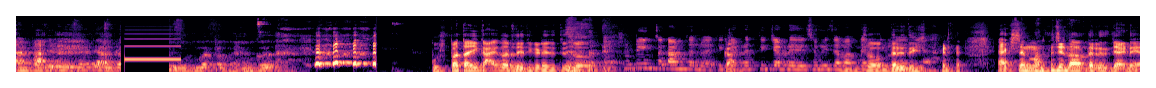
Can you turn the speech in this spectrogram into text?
आणि आमच्या भयंकर पुष्पाताई काय करते तिकडे? तिचं शूटिंगचं काम चालू आहे. तिच्याकडे तिच्याकडे सगळी जबाबदारी जबाबदारी दिली आहे. तिच्याकडे ऍक्शन मनाची जबाबदारी तिच्याकडे आहे.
